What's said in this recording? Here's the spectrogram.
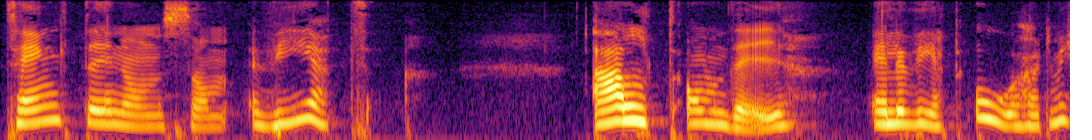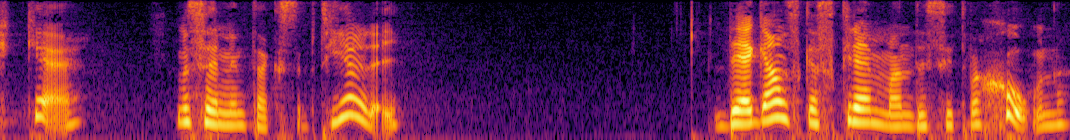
Tänk dig någon som vet allt om dig eller vet oerhört mycket men sen inte accepterar dig. Det är en ganska skrämmande situation.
